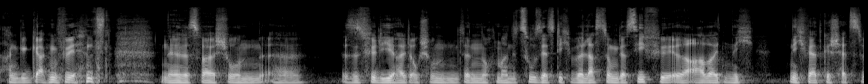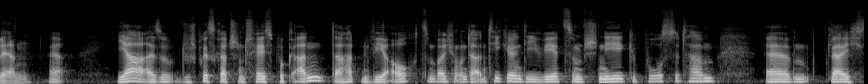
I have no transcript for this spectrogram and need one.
angegangen werden. ne, das war schon, äh, es ist für die halt auch schon dann nochmal eine zusätzliche Belastung, dass sie für ihre Arbeit nicht, nicht wertgeschätzt werden. Ja. Ja, also du sprichst gerade schon Facebook an. Da hatten wir auch zum Beispiel unter Artikeln, die wir zum Schnee gepostet haben, ähm, gleich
